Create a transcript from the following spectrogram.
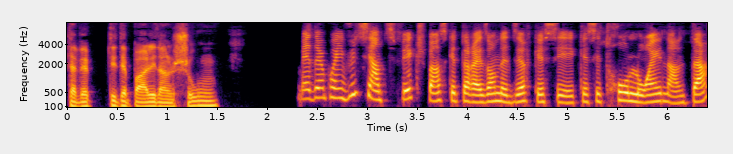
tu n'étais pas allé dans le show. Hein? Mais d'un point de vue scientifique, je pense que tu as raison de dire que c'est que c'est trop loin dans le temps.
